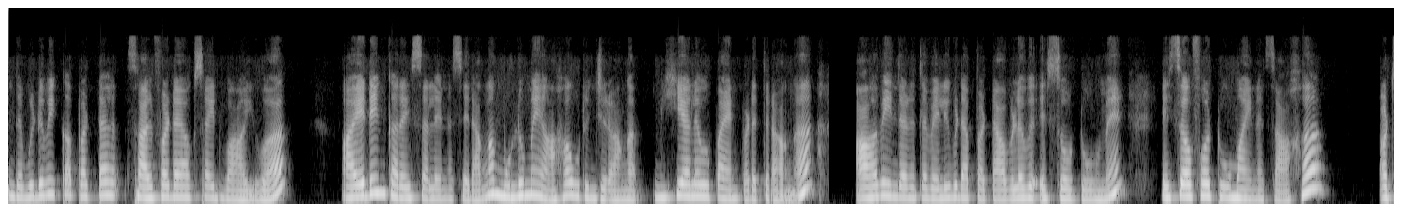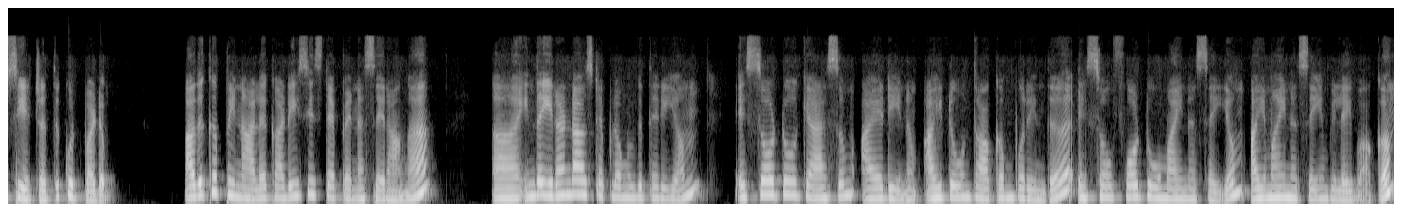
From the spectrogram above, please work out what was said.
இந்த விடுவிக்கப்பட்ட சல்ஃபர் டை ஆக்சைடு வாயுவை அயடின் கரைசல் என்ன செய்கிறாங்க முழுமையாக உறிஞ்சுறாங்க. மிக அளவு பயன்படுத்துகிறாங்க ஆவி இந்த இடத்துல வெளிவிடப்பட்ட அவ்வளவு எஸ்ஓ டூவுமே எஸ்ஓஃபோ ஃபோர் டூ மைனஸாக ஒட்சியேற்றத்துக்கு உட்படும். அதுக்கு பின்னால் கடைசி ஸ்டெப் என்ன செய்கிறாங்க இந்த இரண்டாவது ஸ்டெப்பில் உங்களுக்கு தெரியும். SO டூ கேஸும் அயடீனும் ஐ தாக்கம் புரிந்து SO ஃபோர் டூ மைனஸையும் ஐ மைனஸையும் விளைவாக்கும்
